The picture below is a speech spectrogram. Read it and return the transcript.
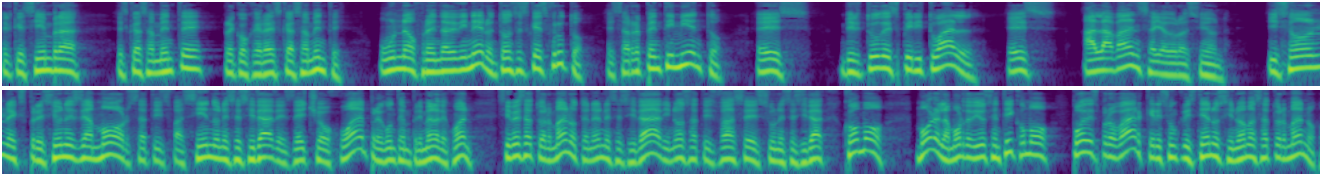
El que siembra escasamente recogerá escasamente. Una ofrenda de dinero. Entonces, ¿qué es fruto? Es arrepentimiento. Es virtud espiritual. Es alabanza y adoración y son expresiones de amor satisfaciendo necesidades. De hecho, Juan pregunta en primera de Juan, si ves a tu hermano tener necesidad y no satisfaces su necesidad, ¿cómo mora el amor de Dios en ti? ¿Cómo puedes probar que eres un cristiano si no amas a tu hermano?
